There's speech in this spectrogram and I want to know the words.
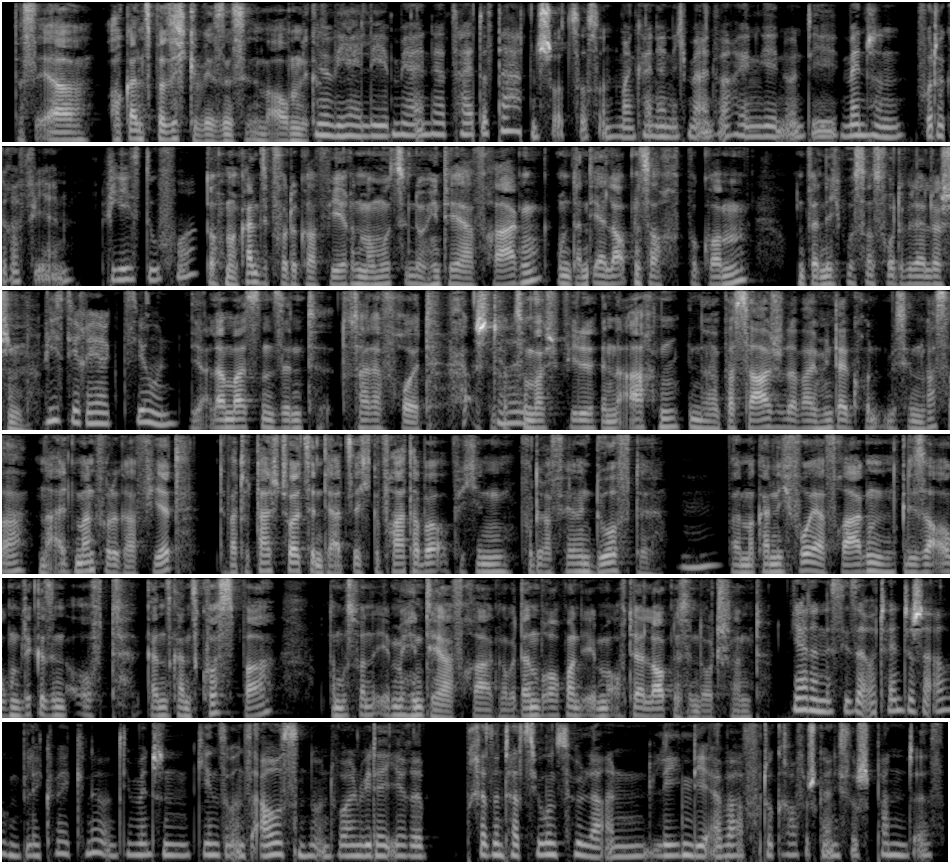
dass er auch ganz bei sich gewesen ist im Augenblick. Ja, wir leben ja in der Zeit des Datenschutzes und man kann ja nicht mehr einfach hingehen und die Menschen fotografieren. Wie gehst du vor? Doch, man kann sie fotografieren, man muss sie nur hinterher fragen und dann die Erlaubnis auch bekommen. Und wenn nicht, muss man das Foto wieder löschen. Wie ist die Reaktion? Die allermeisten sind total erfreut. Also ich habe zum Beispiel in Aachen in einer Passage, da war im Hintergrund ein bisschen Wasser, einen alten Mann fotografiert. Der war total stolz und der hat sich gefragt habe, ob ich ihn fotografieren durfte. Mhm. Weil man kann nicht vorher fragen. Diese Augenblicke sind oft ganz, ganz kostbar. Da muss man eben hinterher fragen. Aber dann braucht man eben auch die Erlaubnis in Deutschland. Ja, dann ist dieser authentische Augenblick weg, ne? Und die Menschen gehen so ins Außen und wollen wieder ihre Präsentationshülle anlegen, die aber fotografisch gar nicht so spannend ist.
